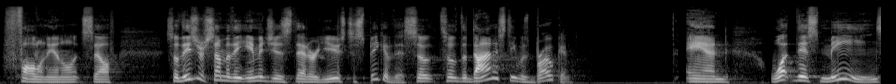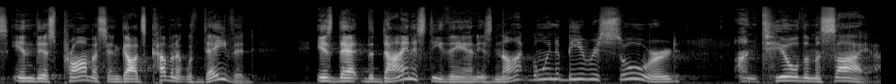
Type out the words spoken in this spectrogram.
fallen in on itself. So these are some of the images that are used to speak of this. So, so the dynasty was broken. And what this means in this promise and God's covenant with David is that the dynasty then is not going to be restored until the Messiah.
